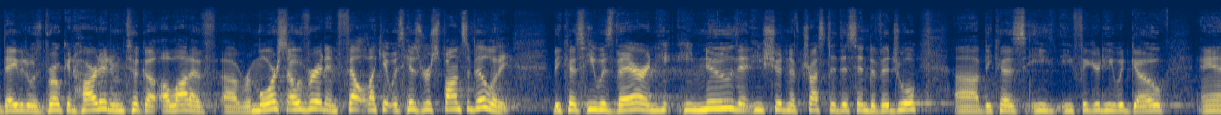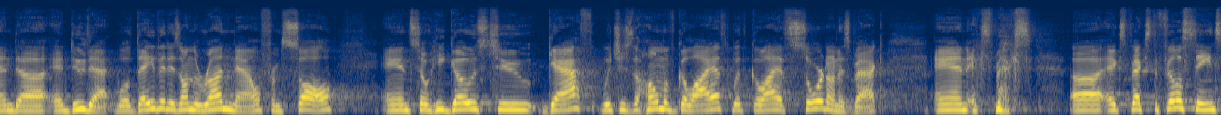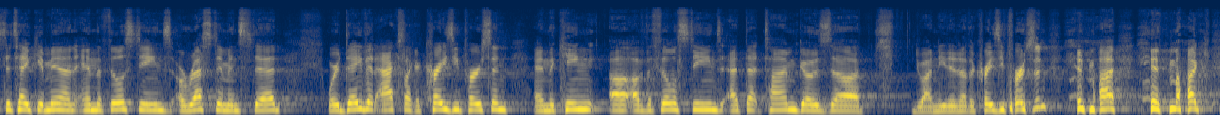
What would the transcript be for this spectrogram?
David was brokenhearted and took a, a lot of uh, remorse over it and felt like it was his responsibility because he was there and he, he knew that he shouldn't have trusted this individual uh, because he, he figured he would go and, uh, and do that. Well, David is on the run now from Saul. And so he goes to Gath, which is the home of Goliath, with Goliath's sword on his back, and expects, uh, expects the Philistines to take him in. And the Philistines arrest him instead, where David acts like a crazy person. And the king uh, of the Philistines at that time goes, uh, do I need another crazy person in my in my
